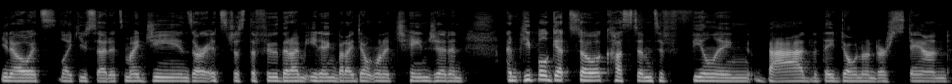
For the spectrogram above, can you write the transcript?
you know, it's like you said, it's my genes or it's just the food that I'm eating, but I don't want to change it. And and people get so accustomed to feeling bad that they don't understand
